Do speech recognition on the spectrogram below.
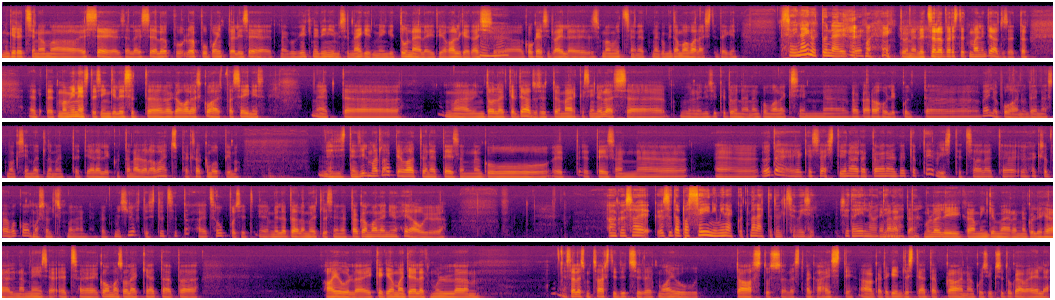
ma kirjutasin oma essee ja selle essee lõpu, lõpupoint oli see, et nagu kõik need inimesed nägid mingeid tunneleid ja valgeid asju mm -hmm. ja kogesid välja ja siis ma mõtlesin, et nagu mida ma valesti tegin. sa ei näinud tunnelit või ma ei näinud tunnelit, sellepärast et ma olin teadvusetu. et, et ma minestasingi lihtsalt äh, väga vales kohas basseinis. et äh, ma olin tol hetkel teadvusetu ja ma ärkasin üles, äh, mul oli niisugune tunne, nagu ma oleksin äh, väga rahulikult välja puhanud ennast, ma hakkasin mõtlema, et, et järelikult on nädalavahetus, peaks hakkama õppima ja siis teen silmad lahti ja vaatan, et ees on nagu, et, et ees on äh, äh, õde, kes hästi naeratava näoga ütleb tervist, et sa oled äh, üheksa päeva koomas olnud, siis ma olen nagu, et mis juhtus, ta ütles, et aa, et sa uppusid, mille peale ma ütlesin, et aga ma olen ju hea ujuja. aga sa seda basseini minekut mäletad üldse või seda eelnevat ei, ei mäleta, mäleta.? mul oli ka mingil määral nagu lühiajaline amneesia, et see koomas olek jätab äh, ajule ikkagi omad jäljed, mul äh, selles mõttes arstid ütlesid, et mu aju taastus sellest väga hästi, aga ta kindlasti jätab ka nagu niisuguse tugeva helje.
